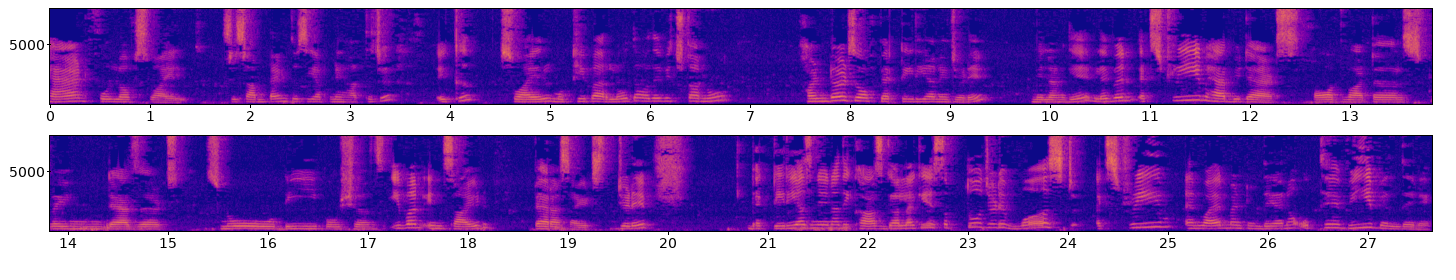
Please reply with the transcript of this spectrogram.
handful of soil so, sometime ਤੁਸੀਂ ਆਪਣੇ ਹੱਥ 'ਚ ਇੱਕ soil ਮੁੱਠੀ ਭਰ ਲਓ, ਤਾਂ ਉਹਦੇ ਵਿੱਚ ਤੁਹਾਨੂੰ ਹੰਡਰਡਸ ਆਫ ਬੈਕਟੀਰੀਆ ਨੇ ਜਿਹੜੇ ਮਿਲਣਗੇ live in extreme habitats hot water spring deserts snow deep oceans even inside parasites ਜਿਹੜੇ ਬੈਕਟੀਰੀਆਜ਼ ਨੇ ਇਹਨਾਂ ਦੀ ਖਾਸ ਗੱਲ ਹੈ ਕਿ ਇਹ ਸਭ ਤੋਂ ਜਿਹੜੇ ਵਰਸਟ ਐਕਸਟ੍ਰੀਮ এনवायरमेंट ਹੁੰਦੇ ਆ ਨਾ, ਉੱਥੇ ਵੀ ਮਿਲਦੇ ਨੇ।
